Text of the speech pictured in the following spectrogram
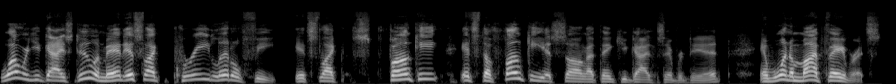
What were you guys doing, man? It's like pre Little Feat. It's like funky. It's the funkiest song I think you guys ever did, and one of my favorites.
